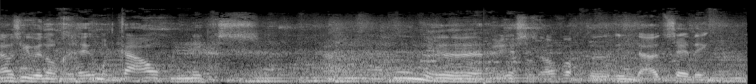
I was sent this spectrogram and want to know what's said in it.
Nou zien we nog helemaal kaal, niks. Eh, uh, eerst eens afwachten in de uitzending.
